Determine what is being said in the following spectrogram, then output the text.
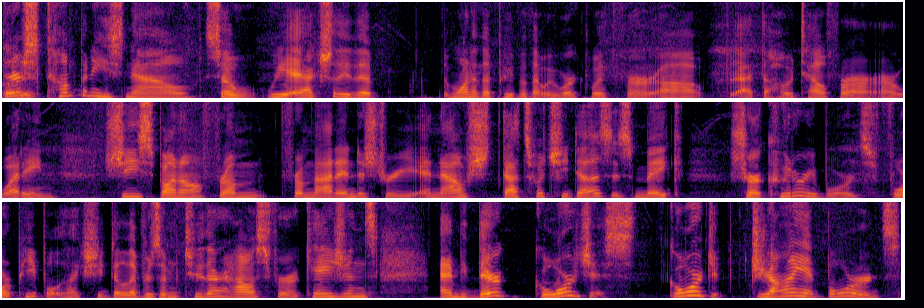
there's companies now. So we actually the one of the people that we worked with for uh, at the hotel for our, our wedding, she spun off from from that industry, and now sh- that's what she does is make charcuterie boards for people. Like she delivers them to their house for occasions, and they're gorgeous, gorgeous, giant boards.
